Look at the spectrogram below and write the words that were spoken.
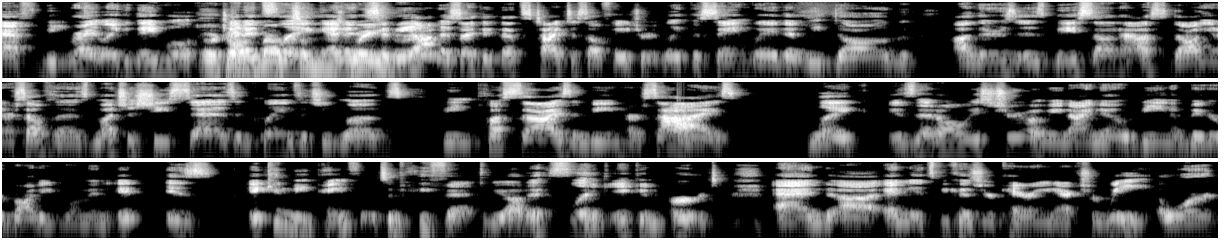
FB, right? Like they will, Or talk and it's about like, someone's and it's, weight, to be right? honest, I think that's tied to self hatred. Like the same way that we dog others is based on us dogging ourselves. And as much as she says and claims that she loves being plus size and being her size, like, is that always true? I mean, I know being a bigger bodied woman, it is. It can be painful to be fat, to be honest. Like it can hurt, and uh, and it's because you're carrying extra weight, or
